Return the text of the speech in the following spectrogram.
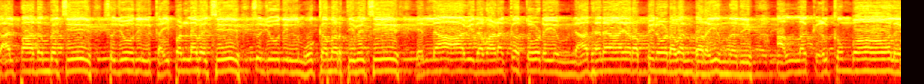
കാൽപാദം വെച്ച് സുജൂതിൽ കൈപ്പള്ള വെച്ച് സുജൂതിൽ മൂക്കമർത്തി വെച്ച് എല്ലാവിധ വണക്കത്തോടെയും നാഥനായ റബ്ബിനോട് അവൻ പറയുന്നത് അല്ല കേൾക്കും പോലെ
